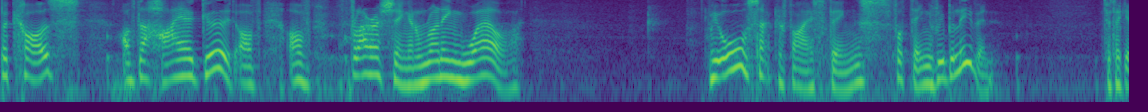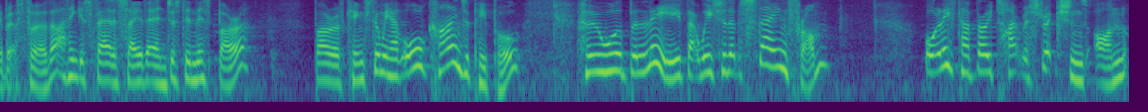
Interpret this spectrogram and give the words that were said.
because of the higher good, of, of flourishing and running well. We all sacrifice things for things we believe in. To take it a bit further, I think it's fair to say that in, just in this borough, borough of Kingston, we have all kinds of people who will believe that we should abstain from, or at least have very tight restrictions on,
